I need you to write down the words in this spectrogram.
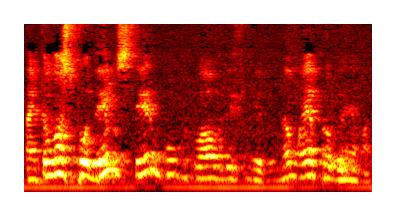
Tá? Então nós podemos ter um público-alvo definido, não é problema.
